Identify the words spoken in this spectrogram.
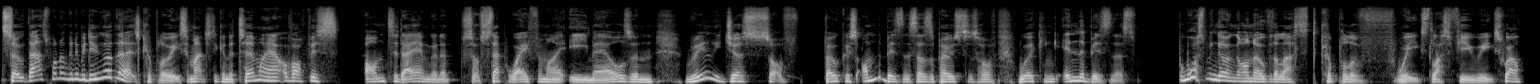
So that's what I'm going to be doing over the next couple of weeks. I'm actually going to turn my out of office on today. I'm going to sort of step away from my emails and really just sort of focus on the business as opposed to sort of working in the business. But what's been going on over the last couple of weeks, last few weeks? Well,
